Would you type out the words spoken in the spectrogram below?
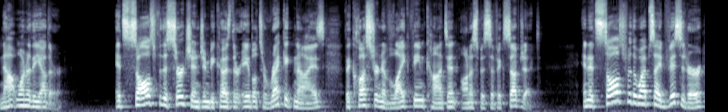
not one or the other. It solves for the search engine because they're able to recognize the clustering of like themed content on a specific subject. And it solves for the website visitor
